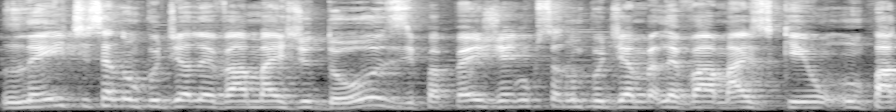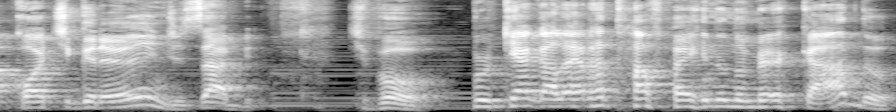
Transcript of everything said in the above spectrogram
leite você não podia levar mais de 12, papel higiênico você não podia levar mais do que um, um pacote grande, sabe? Tipo, porque a galera tava indo no mercado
